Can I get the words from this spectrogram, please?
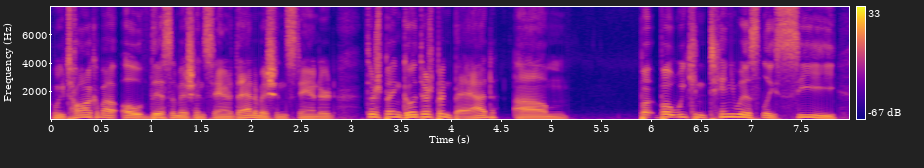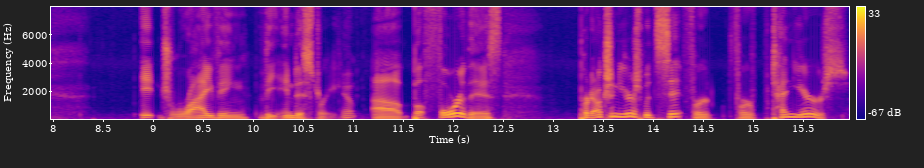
we talk about oh this emission standard, that emission standard. There's been good, there's been bad. Um, but but we continuously see it driving the industry. Yep. Uh, before this, production years would sit for for ten years,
